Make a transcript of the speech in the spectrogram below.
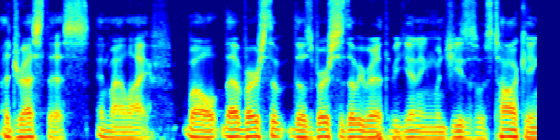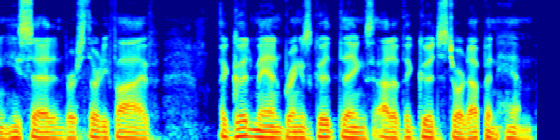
address this in my life? Well, that verse, those verses that we read at the beginning when Jesus was talking, he said in verse 35, a good man brings good things out of the good stored up in him,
